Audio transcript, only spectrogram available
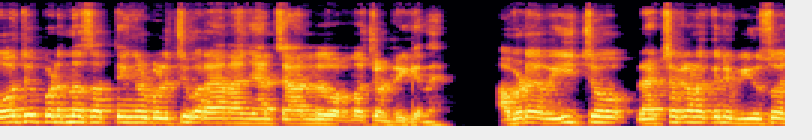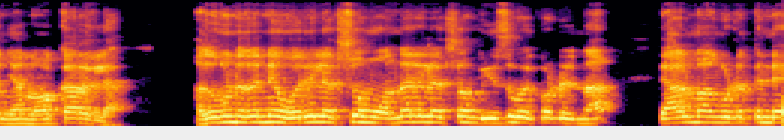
ബോധ്യപ്പെടുന്ന സത്യങ്ങൾ വിളിച്ചു പറയാനാണ് ഞാൻ ചാനൽ തുറന്നു വെച്ചുകൊണ്ടിരിക്കുന്നത് അവിടെ റീച്ചോ ലക്ഷക്കണക്കിന് വ്യൂസോ ഞാൻ നോക്കാറില്ല. അതുകൊണ്ട് തന്നെ ഒരു ലക്ഷവും ഒന്നര ലക്ഷവും വ്യൂസ് പോയിക്കൊണ്ടിരുന്ന രാഹുൽ മാങ്കൂട്ടത്തിന്റെ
